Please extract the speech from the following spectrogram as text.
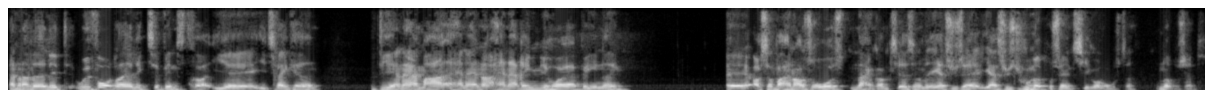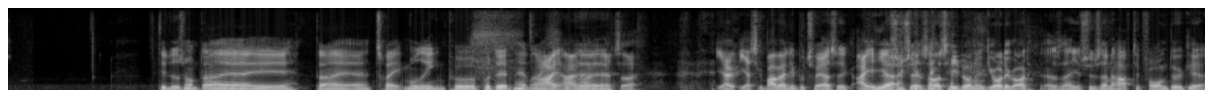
han har været lidt udfordret af at ligge til venstre i, øh, i trækæden. Fordi han er, meget, han er, han er rimelig højre benet, ikke? Øh, og så var han også rusten, når han kom til. Sådan noget. Jeg synes, jeg, jeg synes 100% Sigurd Rosted. 100%. Det lyder som om, der er, øh, der er tre mod en på, på den, Henrik. Nej, nej, nej. Øh. Altså, jeg, jeg skal bare være lidt på tværs, ikke? Ej, jeg ja. synes altså også, at han gjorde det godt. Altså, jeg synes, han har haft et formdyk her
